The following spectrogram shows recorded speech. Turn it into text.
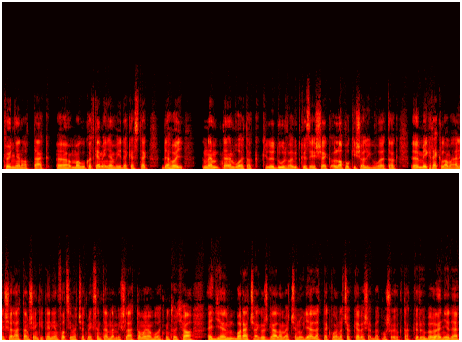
könnyen adták magukat, keményen védekeztek, de hogy nem, nem voltak durva ütközések, lapok is alig voltak, még reklamálni se láttam senkit, én ilyen foci meccset még szerintem nem is láttam, olyan volt, mintha egy ilyen barátságos gála meccsen úgy ellettek volna, csak kevesebbet mosolyogtak körülbelül ennyi, de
